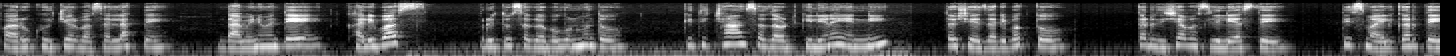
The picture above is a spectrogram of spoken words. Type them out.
पारू खुर्चीवर बसायला लागते. दामिनी म्हणते खाली बस. प्रीतू सगळं बघून म्हणतो किती छान सजावट केली ना यांनी. तो शेजारी बघतो. तर दिशा बसलेली असते. ती स्माईल करते.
